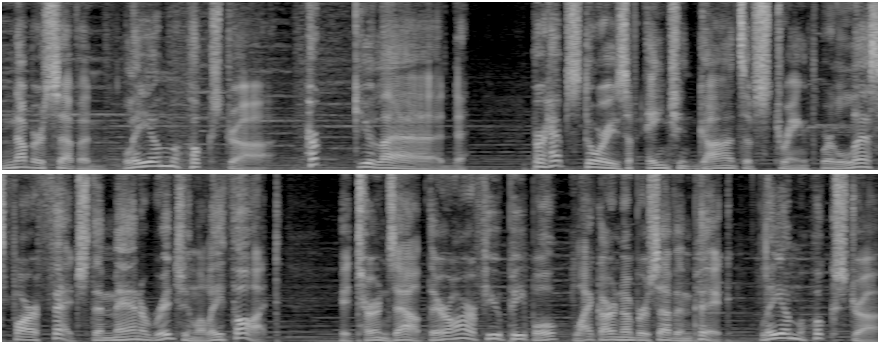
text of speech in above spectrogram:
Number 7. Liam Hoekstra, Herculad. Perhaps stories of ancient gods of strength were less far-fetched than man originally thought. It turns out there are a few people, like our number 7 pick, Liam Hoekstra,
